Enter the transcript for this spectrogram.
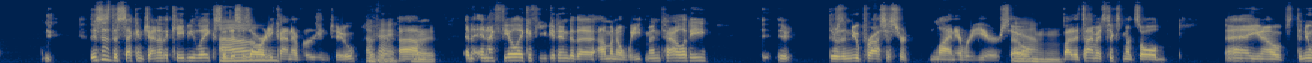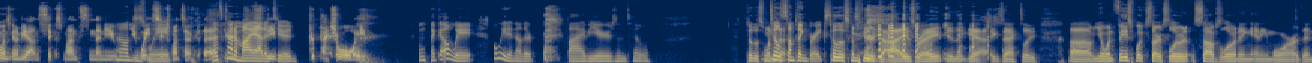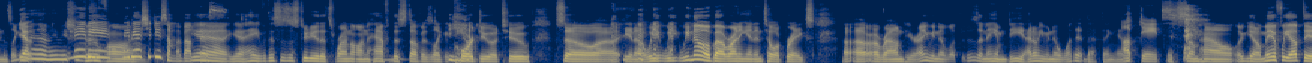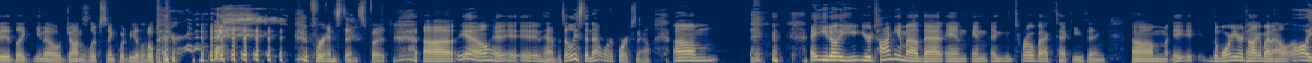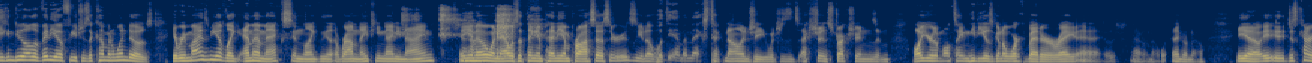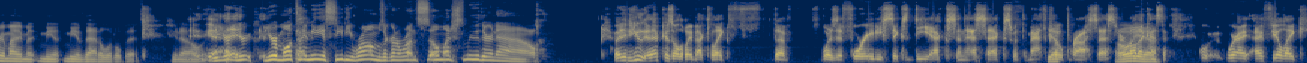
this is the second gen of the Kaby Lake, so this is already Oh. kind of version two. Okay. Um, All right. And and I feel like if you get into the I'm gonna wait mentality, it, there's a new processor line every year. So Yeah. Mhm. by the time it's six months old, eh, you know, the new one's going to be out in six months, and then you, I'll you just wait, six months after that. That's kind of my you just be attitude. Perpetual wait. I'm like, I'll wait. I'll wait another five years until Till this one until di- something breaks. till this computer dies, right? And it- yeah, exactly. Um, you know, when Facebook starts load stops loading anymore, then it's like, Yep. yeah, maybe maybe maybe I should do something about yeah, this. Yeah yeah. Hey, this is a studio that's run on half of this stuff is like a Yeah. Core Duo two, so uh, you know we, we we know about running it until it breaks uh, around here. I don't even know what this is an AMD. I don't even know what it, that thing is. Updates. It's somehow you know maybe if we updated like you know John's lip sync would be a little better, for instance. But uh, you know it, it, it happens. At least the network works now. Um, uh, you know you, you're talking about that and and, and throwback techie thing. Um, it, it- the more you were talking about how oh you can do all the video features that come in Windows, it reminds me of like MMX in like the, around 1999 you know, when that was a thing in Pentium processors, you know, with the MMX technology, which is extra instructions and all your multimedia is going to work better, right? Eh, I don't know. I don't know. You know, it, it just kind of reminded me, me of that a little bit. You know, Yeah, your, your your multimedia CD-ROMs are going to run so much smoother now. But if you that goes all the way back to like the what is it 486 DX and SX with the math Mathco processor, Oh, all that yeah. kind of stuff. Where I, I feel like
